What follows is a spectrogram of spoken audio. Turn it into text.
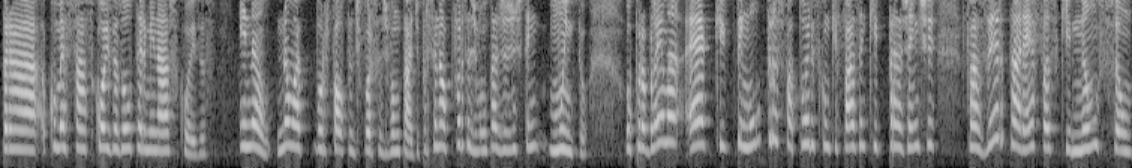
para começar as coisas ou terminar as coisas. E não, não é por falta de força de vontade. Por sinal, força de vontade a gente tem muito. O problema é que tem outros fatores com que fazem que pra gente fazer tarefas que não são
